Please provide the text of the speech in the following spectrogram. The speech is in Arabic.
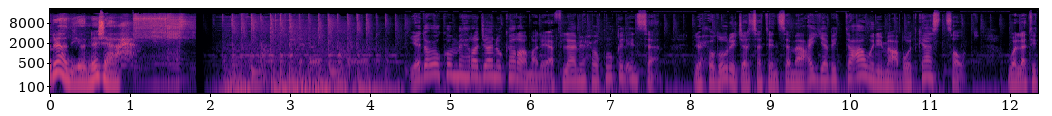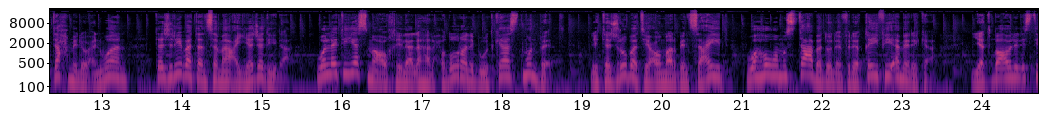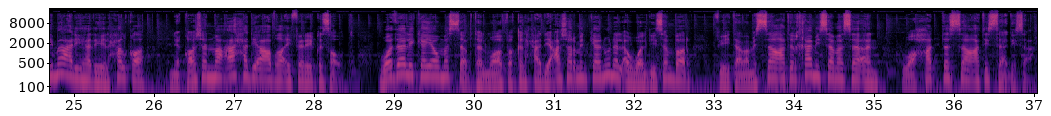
راديو النجاح. يدعوكم مهرجان كرامة لأفلام حقوق الإنسان لحضور جلسة سماعية بالتعاون مع بودكاست صوت والتي تحمل عنوان تجربة سماعية جديدة والتي يسمع خلالها الحضور لبودكاست منبت. لتجربة عمر بن سعيد وهو مستعبد إفريقي في أمريكا يتبع للاستماع لهذه الحلقة نقاشا مع أحد أعضاء فريق صوت. وذلك يوم السبت الموافق الحادي عشر من كانون الأول ديسمبر في تمام الساعة الخامسة مساء وحتى الساعة السادسة.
